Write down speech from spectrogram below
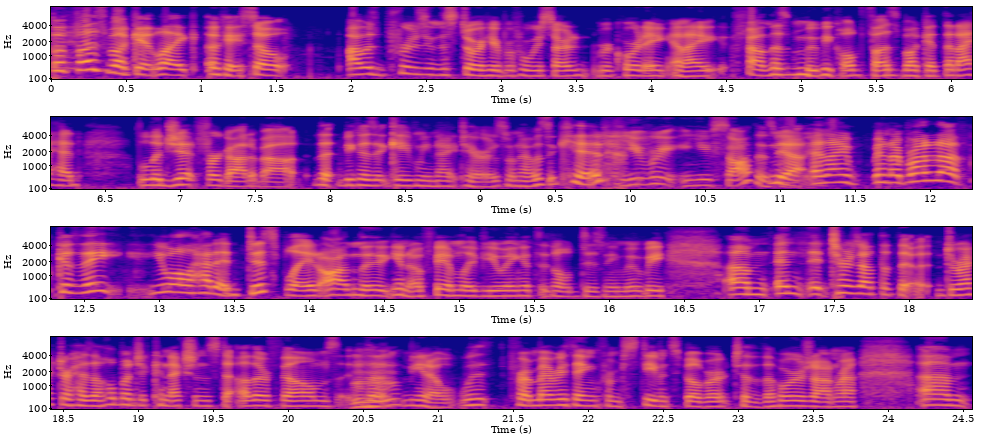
But Fuzz Bucket, like, okay, so I was perusing the store here before we started recording, and I found this movie called Fuzz Bucket that I had legit forgot about that because it gave me night terrors when I was a kid. You re- you saw this? Yeah, and I and I brought it up because they you all had it displayed on the you know family viewing. It's an old Disney movie, um, and it turns out that the director has a whole bunch of connections to other films. The, you know, with from everything from Steven Spielberg to the horror genre. Um,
